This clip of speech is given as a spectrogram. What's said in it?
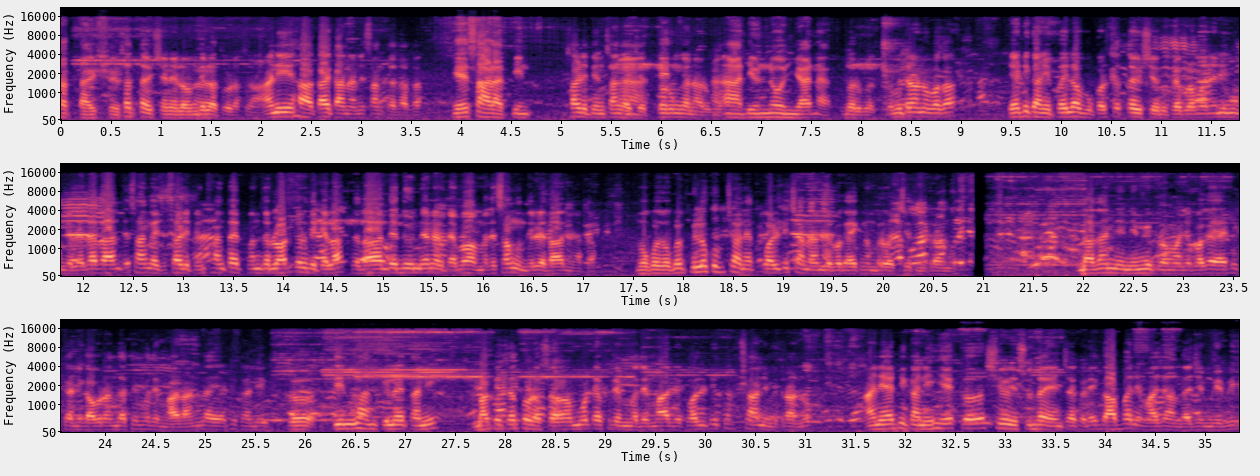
सत्तावीसशे. सत्तावीसशे लावून दिला थोडासा. आणि हा काय कानाने सांगतात आता? हे साडेतीन. साडेतीन सांगायचे करून घेणार. हा देऊन नोंद जाणार. बरोबर. तर मित्रांनो बघा या ठिकाणी पहिला बुकर सत्तावीसशे रुपयाप्रमाणे निघून गेले. दादा आणि ते सांगायचे साडेतीन सांगतायत पण जर लॉट खरेदी केला तर दादा ते देऊन देणार त्या भावामध्ये सांगून दिले दादाने आता. मोकळ मोकळ पिलं खूप छान आहेत क्वालिटी छान आणले बघा एक नंबर वरचे मित्रांनो. दादांनी नेहमीप्रमाणे बघा या ठिकाणी गावरान जातीमध्ये माल आणला. या ठिकाणी एक, अ, तीन लहान पिलं आहेत आणि बाकीचा थोडासा मोठ्या फ्रेममध्ये माल आहे. क्वालिटी खूप छान आहे मित्रांनो. आणि या ठिकाणी ही एक शेळी सुद्धा यांच्याकडे. गाभण आहे माझ्या अंदाजे मे बी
